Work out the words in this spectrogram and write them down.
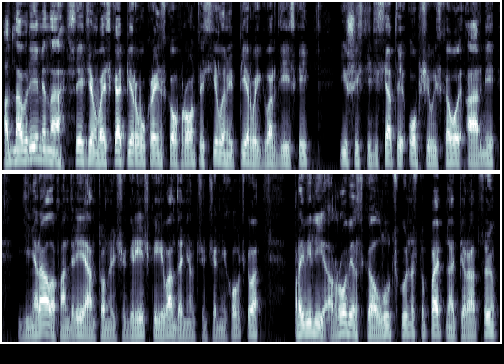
Одновременно с этим войска Первого Украинского фронта силами Первой гвардейской и 60-й общей войсковой армии генералов Андрея Антоновича Гречка и Ивана Даниловича Черняховского провели Ровенско-Луцкую наступательную операцию,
